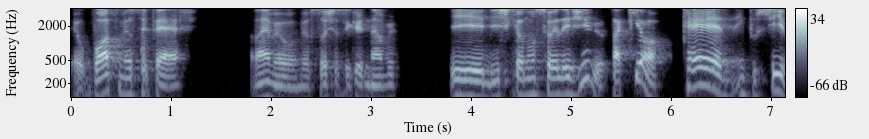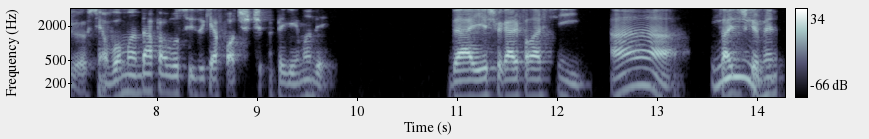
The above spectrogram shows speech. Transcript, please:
eu boto meu CPF, né, meu, meu Social Security Number, e diz que eu não sou elegível. Tá aqui, ó. É impossível. Assim, eu vou mandar para vocês aqui a foto. Eu peguei e mandei. Daí eles pegaram e falaram assim: Ah, tá descrevendo,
